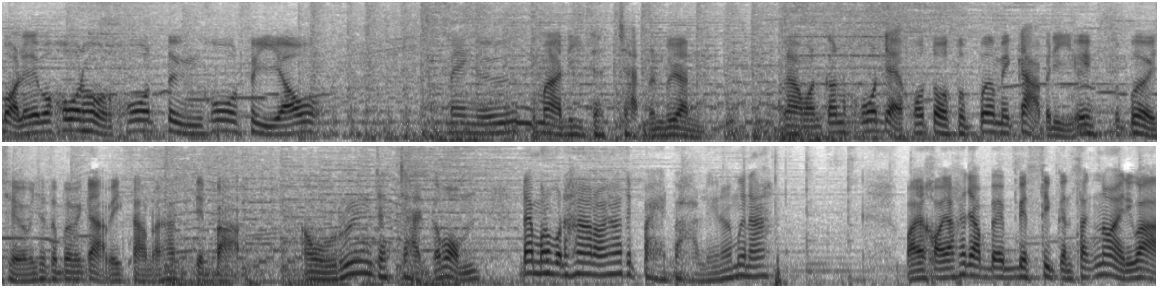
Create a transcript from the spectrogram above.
บอกเลยว่าโคตรโหดโคตรตึงโคตรเฟี้ยว แม่งเอ้ยมาดีจัดจัดเพื่อนๆรางวัลก้อนโคตรใหญ่โคตรโต super mega ไปดีเอ้ยซุปเปอร์เฉยไม่ใช่ super mega ไปอีก357บาท เอาเรื่องจัดจัดครับผม ได้มาทั้งหมด 558 บาทเลยนะเมื่อนะ ไปขออยากขยับเบ็ดสิบกันสักหน่อยดีกว่า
